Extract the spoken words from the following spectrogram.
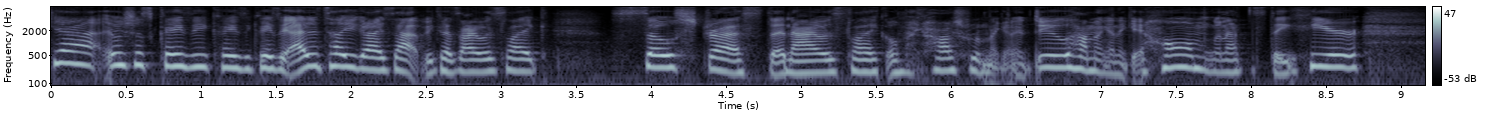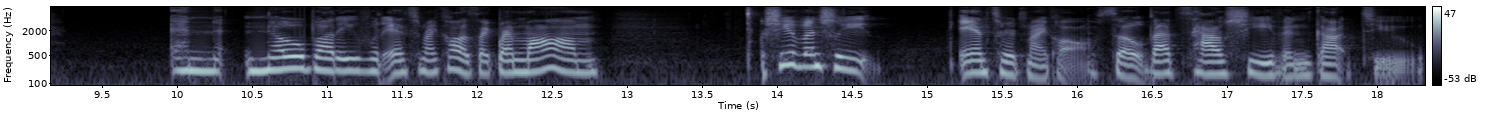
yeah, it was just crazy, crazy, crazy. I had to tell you guys that because I was like, so stressed and I was like, oh my gosh, what am I going to do? How am I going to get home? I'm going to have to stay here. And nobody would answer my calls. Like my mom, she eventually answered my call. So that's how she even got to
